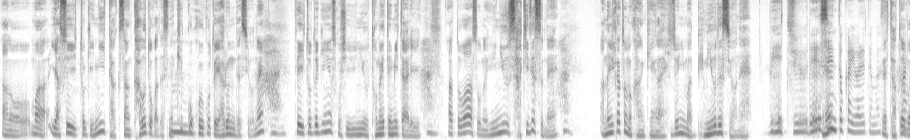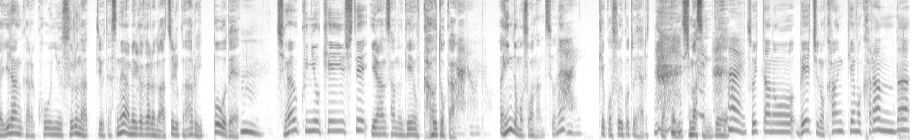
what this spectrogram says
あのまあ、安い時にたくさん買うとかですね、うん、結構こういうことをやるんですよね。はい、で意図的に少し輸入を止めてみたり、はい、あとはその輸入先ですね、アメリカとの関係が非常に今微妙ですよね。米中冷戦とか言われてます、ね、例えばイランから購入するなっていうですねアメリカからの圧力がある一方で、うん、違う国を経由してイラン産の原油を買うとか。インドもそうなんですよね。はい結構そういうことをやる やったりしますんで、はい、そういったあの米中の関係も絡んだ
